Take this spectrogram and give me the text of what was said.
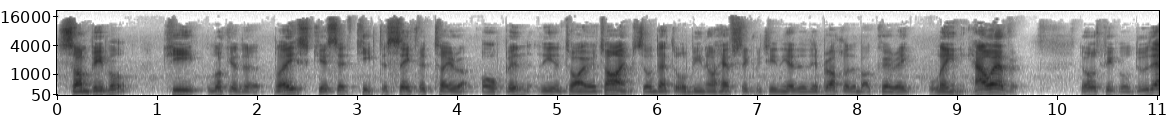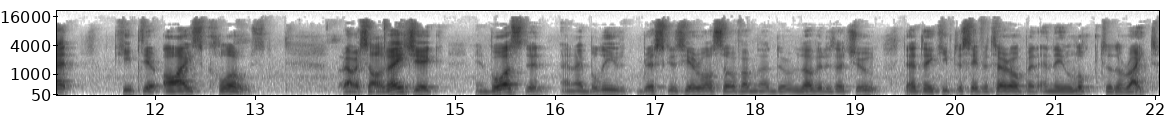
Some people keep look at the place, kiss it, keep the Sefer Torah open the entire time, so that there will be no hefsek between the other day bracha and the Balkere laning. However, those people who do that keep their eyes closed. Rabbi Soloveitchik in Boston, and I believe Brisk is here also, if I'm not David, is that true? That they keep the Sefer Torah open and they look to the right.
